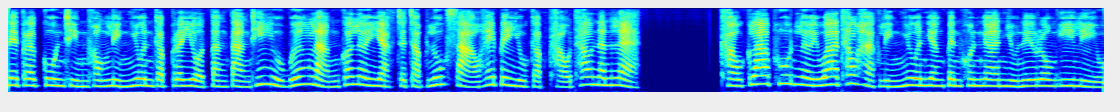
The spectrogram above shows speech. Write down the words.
ในตระกูลฉินของหลิงยวนกับประโยชน์ต่างๆ ที่อยู่เบื้องหลังก็เลยอยากจะจับลูกสาวให้ไปอยู่กับเขาเท่านั้นแหละ เขากล้าพูดเลยว่าถ้าหากหลิงยวนยังเป็นคนงานอยู่ในโรงอีหลิว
